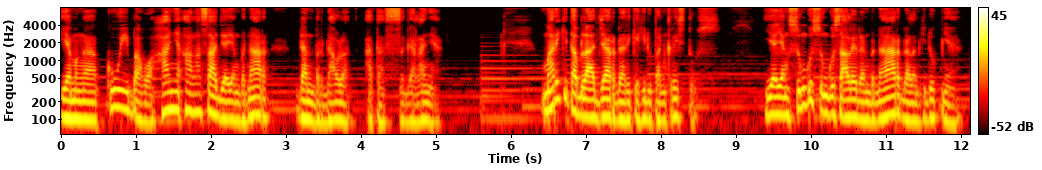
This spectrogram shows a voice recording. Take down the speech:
Ia mengakui bahwa hanya Allah saja yang benar dan berdaulat atas segalanya. Mari kita belajar dari kehidupan Kristus. Ia yang sungguh-sungguh saleh dan benar dalam hidupnya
